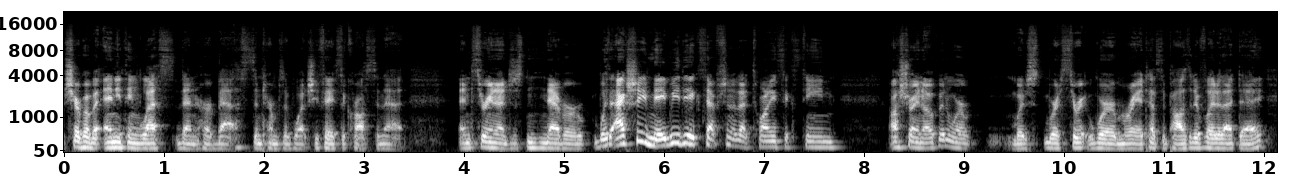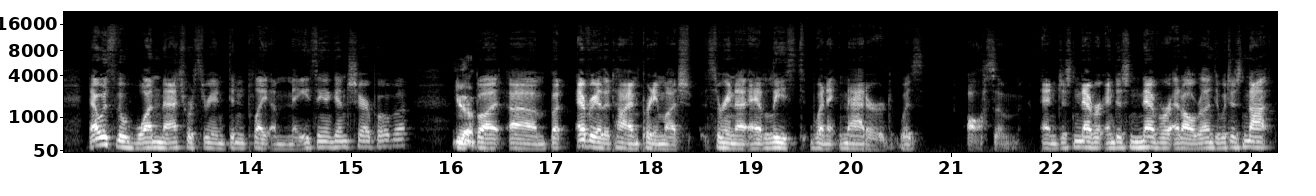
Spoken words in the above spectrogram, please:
Sharapova anything less than her best in terms of what she faced across the net. And Serena just never, with actually maybe the exception of that 2016 Australian Open, where which where where Maria tested positive later that day. That was the one match where Serena didn't play amazing against Sharapova. Yeah. But um, but every other time, pretty much Serena, at least when it mattered, was awesome and just never and just never at all relented. Which is not,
